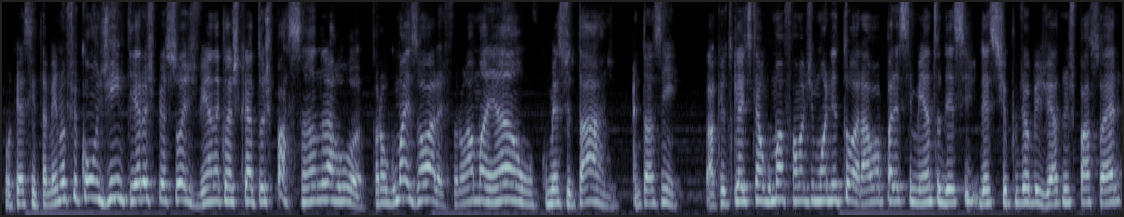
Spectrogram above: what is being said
Porque assim, também não ficou um dia inteiro as pessoas vendo aquelas criaturas passando na rua. Foram algumas horas, foram amanhã, um começo de tarde. Então, assim, eu acredito que eles têm alguma forma de monitorar o aparecimento desse, desse tipo de objeto no espaço aéreo,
